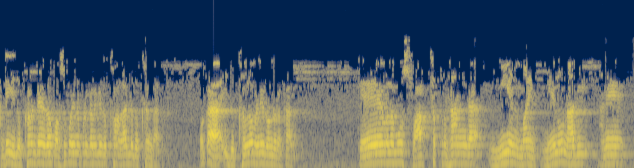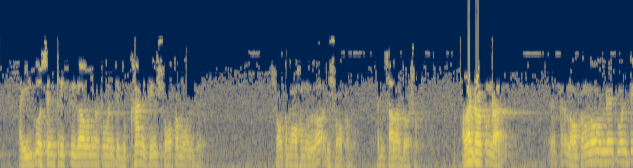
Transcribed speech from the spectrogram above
అంటే ఈ దుఃఖం అంటే ఏదో పరుసుపోయినప్పుడు కలిగే దుఃఖం అలాంటి దుఃఖం కాదు. ఒక ఈ దుఃఖంలో మళ్ళీ రెండు రకాలు. కేవలము స్వార్థ ప్రధానంగా మీ అండ్ మైండ్ నేను నాది అనే ఆ ఈగోసెంట్రిక్గా ఉన్నటువంటి దుఃఖానికి శోకము అని పేరు. శోకమోహముల్లో అది శోకము. అది చాలా దోషం. అలా కాకుండా లోకంలో ఉండేటువంటి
